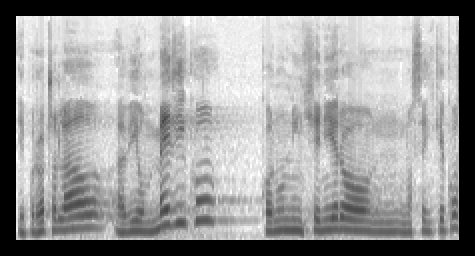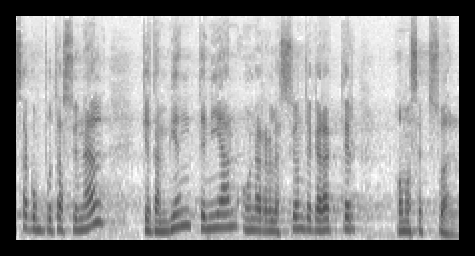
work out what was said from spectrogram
Y por otro lado, había un médico con un ingeniero, no sé en qué cosa, computacional, que también tenían una relación de carácter homosexual.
